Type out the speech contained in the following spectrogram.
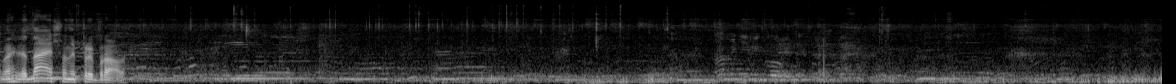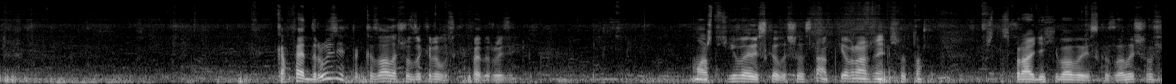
виглядає, що не прибрали. Кафе Друзі? Так казали, що закрилось кафе Друзі. Може тільки вивіска лишилась. Там таке враження, що то, що справді хіба вивіска залишилась.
